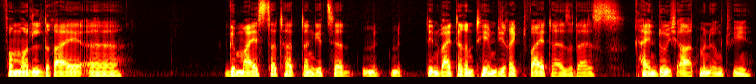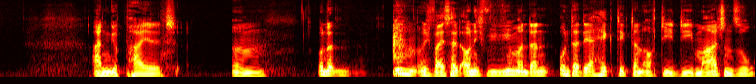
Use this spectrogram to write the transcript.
vom Model 3 äh, gemeistert hat, dann geht es ja mit, mit den weiteren Themen direkt weiter. Also da ist kein Durchatmen irgendwie angepeilt. Ähm, und, und ich weiß halt auch nicht, wie, wie man dann unter der Hektik dann auch die, die Margen so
